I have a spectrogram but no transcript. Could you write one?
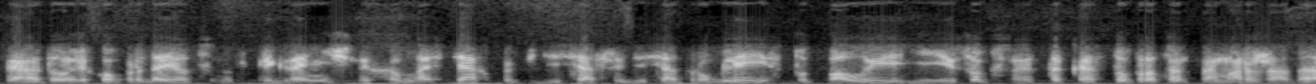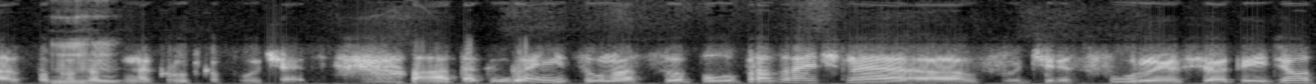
то он легко продается в приграничных областях по 50-60 рублей из-под полы. И, собственно, это такая стопроцентная маржа, да, стопроцентная mm-hmm. накрутка получается. так как граница у нас полупрозрачная, через фуры все это идет, идет,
